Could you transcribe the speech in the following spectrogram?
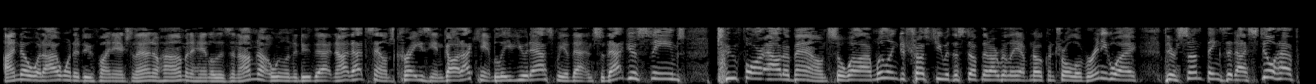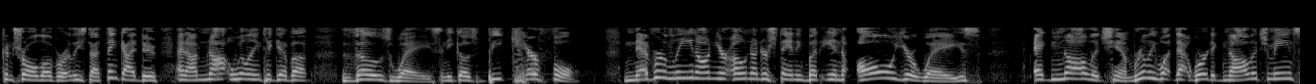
I know what I want to do financially. I know how I'm going to handle this, and I'm not willing to do that. Now that sounds crazy, and God, I can't believe you would ask me of that. And so that just seems too far out of bounds. So while I'm willing to trust you with the stuff that I really have no control over anyway, there's some things that I still have control over, at least I think I do, and I'm not willing to give up those ways. And he goes, be careful. Never lean on your own understanding, but in all your ways, acknowledge him. Really what that word acknowledge means,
